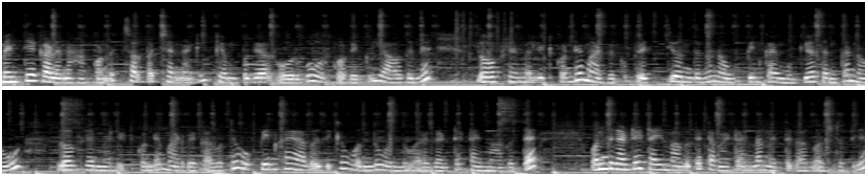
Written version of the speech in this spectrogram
ಮೆಂತ್ಯ ಕಾಳನ್ನು ಹಾಕ್ಕೊಂಡು ಸ್ವಲ್ಪ ಚೆನ್ನಾಗಿ ಕೆಂಪಗೆ ಆಗೋವರೆಗೂ ಹುರ್ಕೋಬೇಕು. ಯಾವುದನ್ನೇ ಲೋ ಫ್ಲೇಮಲ್ಲಿ ಇಟ್ಕೊಂಡೇ ಮಾಡಬೇಕು. ಪ್ರತಿಯೊಂದನ್ನು ನಾವು ಉಪ್ಪಿನಕಾಯಿ ಮುಗಿಯೋ ತನಕ ನಾವು ಲೋ ಫ್ಲೇಮಲ್ಲಿ ಇಟ್ಕೊಂಡೇ ಮಾಡಬೇಕಾಗುತ್ತೆ. ಉಪ್ಪಿನಕಾಯಿ ಆಗೋದಕ್ಕೆ ಒಂದು ಒಂದೂವರೆ ಗಂಟೆ ಟೈಮ್ ಆಗುತ್ತೆ. ಒಂದು ಗಂಟೆ ಟೈಮ್ ಆಗುತ್ತೆ ಟೊಮೆಟೊ ಎಲ್ಲ ಮೆತ್ತಗಾಗೋ ಅಷ್ಟೊತ್ತಿಗೆ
